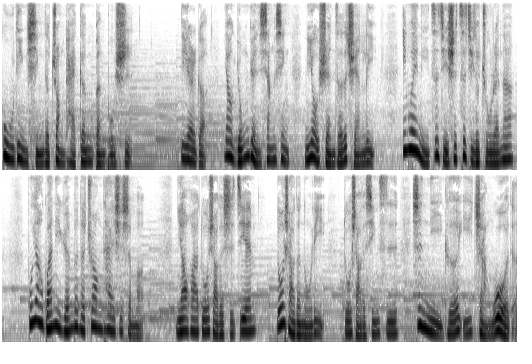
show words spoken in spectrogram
固定型的状态根本不是。第二个，要永远相信你有选择的权利。因为你自己是自己的主人呢，不要管你原本的状态是什么，你要花多少的时间、多少的努力、多少的心思，是你可以掌握的。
